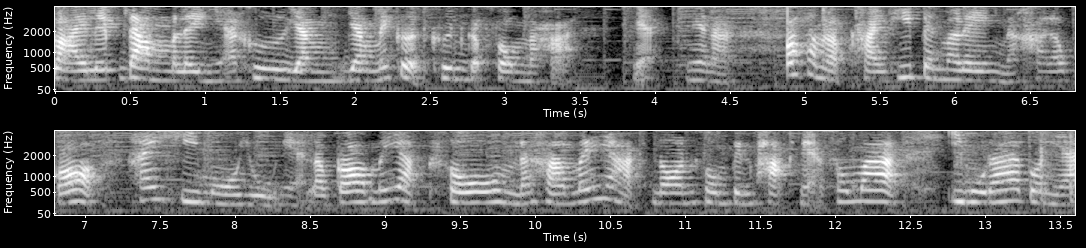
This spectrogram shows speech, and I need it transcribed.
ปลายเล็บดำอะไรเงี้ยคือยังยังไม่เกิดขึ้นกับส้มนะคะ เนี่ยเนี่ยนะก็สำหรับใครที่เป็นมะเร็งนะคะ แล้วก็ให้คีโมอยู่เนี่ยแล้วก็ไม่อยากโซมนะคะ ไม่อยากนอนโซมเป็นผักเนี่ยส้มว่าอิมูราตัวนี้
